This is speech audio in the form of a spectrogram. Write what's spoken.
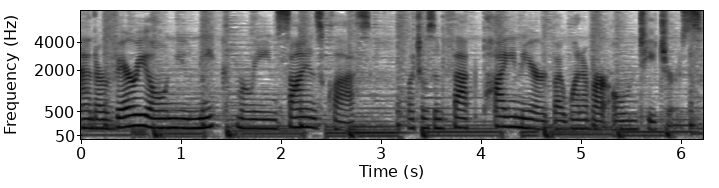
and our very own unique marine science class, which was in fact pioneered by one of our own teachers.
